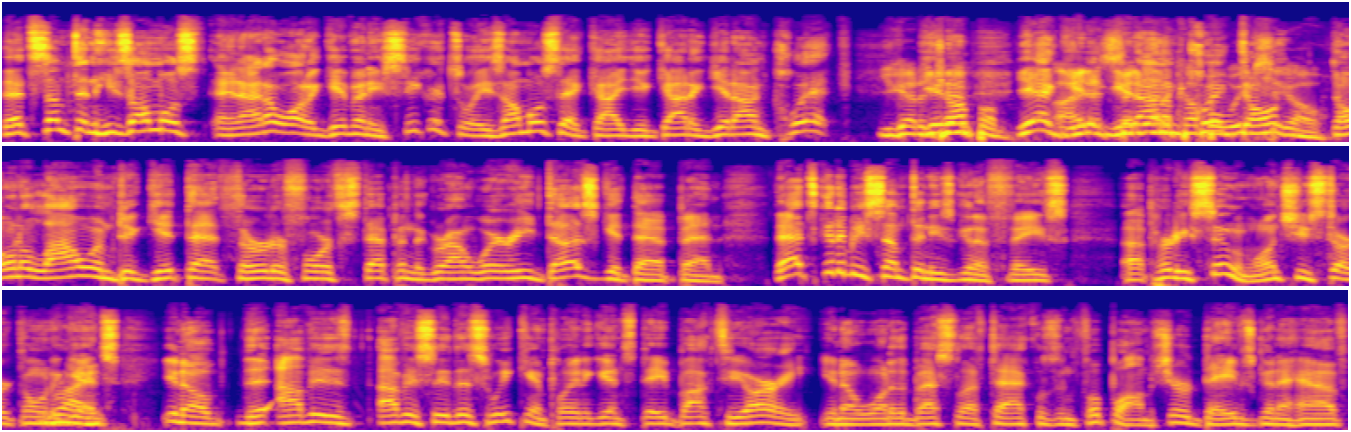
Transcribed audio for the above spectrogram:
that's something he's almost. And I don't want to give any secrets away. He's almost that guy. You got to get on quick. You gotta Get jump him. him. Yeah, get, get on him quick. Don't ago. don't allow him to get that third or fourth step in the ground where he does get that bend. That's going to be something he's going to face uh, pretty soon. Once you start going Right. against, you know, the obvious, obviously this weekend playing against Dave Bakhtiari, you know, one of the best left tackles in football. I'm sure Dave's going to have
